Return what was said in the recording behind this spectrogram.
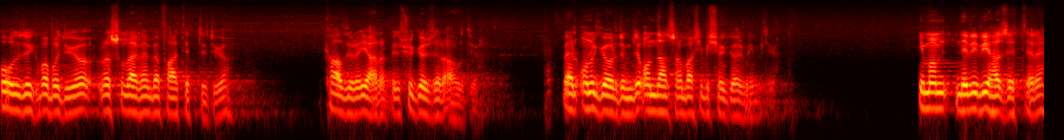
Oğlu diyor ki baba diyor Resulullah Efendimiz vefat etti diyor. Kaldırıyor ya Rabbi şu gözleri al diyor. Ben onu gördüm diyor. Ondan sonra başka bir şey görmeyeyim diyor. İmam Nevevi Hazretleri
